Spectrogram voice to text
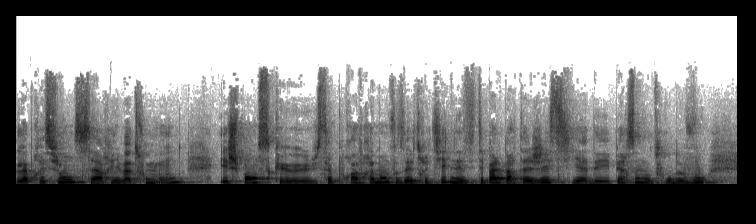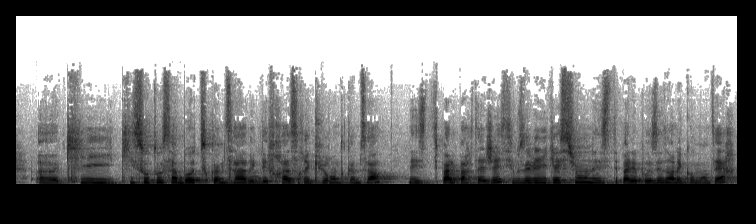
la pression, ça arrive à tout le monde. Et je pense que ça pourra vraiment vous être utile. N'hésitez pas à le partager s'il y a des personnes autour de vous euh, qui, s'auto-sabotent comme ça, avec des phrases récurrentes comme ça. N'hésitez pas à le partager. Si vous avez des questions, n'hésitez pas à les poser dans les commentaires.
